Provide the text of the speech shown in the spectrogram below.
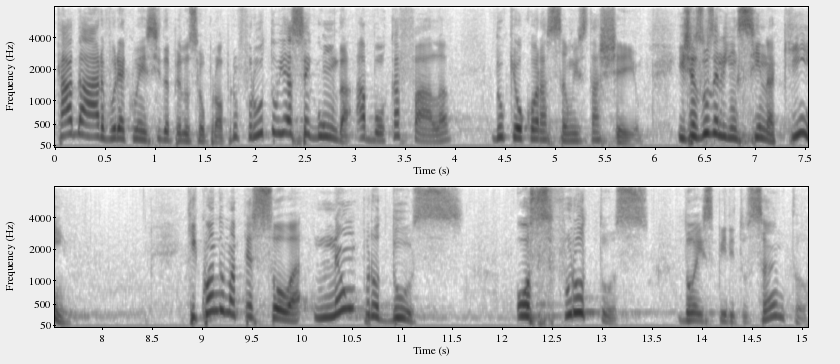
cada árvore é conhecida pelo seu próprio fruto, e a segunda, a boca fala do que o coração está cheio. E Jesus ele ensina aqui que quando uma pessoa não produz os frutos do Espírito Santo,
